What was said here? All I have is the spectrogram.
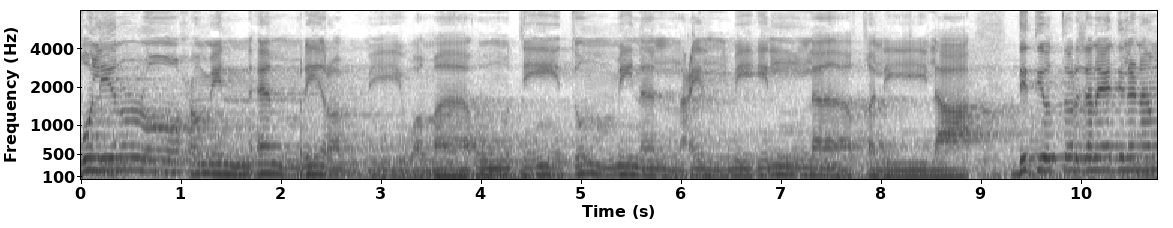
قل الروح من أمر ربي وما أوتيتم من العلم إلا قليلا দ্বিতীয় উত্তর জানাই দিলেন আম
